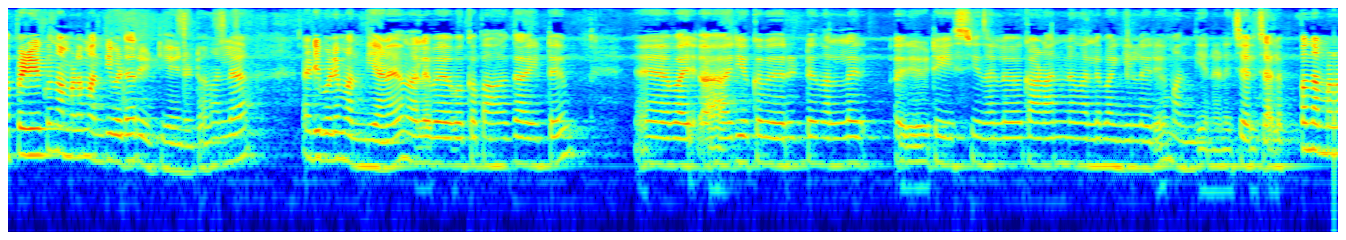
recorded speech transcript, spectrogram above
അപ്പോഴേക്കും നമ്മളെ മന്തി ഇവിടെ റെഡി ആയിരുന്നു കേട്ടോ. നല്ല അടിപൊളി മന്തിയാണ്. നല്ല വേവൊക്കെ പാകമായിട്ട് അരിയൊക്കെ വേറിട്ട് നല്ല ഒരു ടേസ്റ്റി നല്ല കാണാൻ നല്ല ഭംഗിയുള്ളൊരു മന്തി തന്നെയാണ്. ചില ചിലപ്പോൾ നമ്മൾ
